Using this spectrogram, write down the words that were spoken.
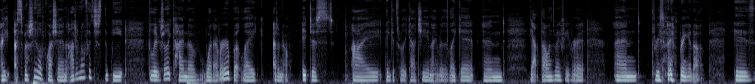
I especially love Question. I don't know if it's just the beat. The lyrics are like kind of whatever, but like, I don't know. It just, I think it's really catchy and I really like it. And yeah, that one's my favorite. And the reason I bring it up is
